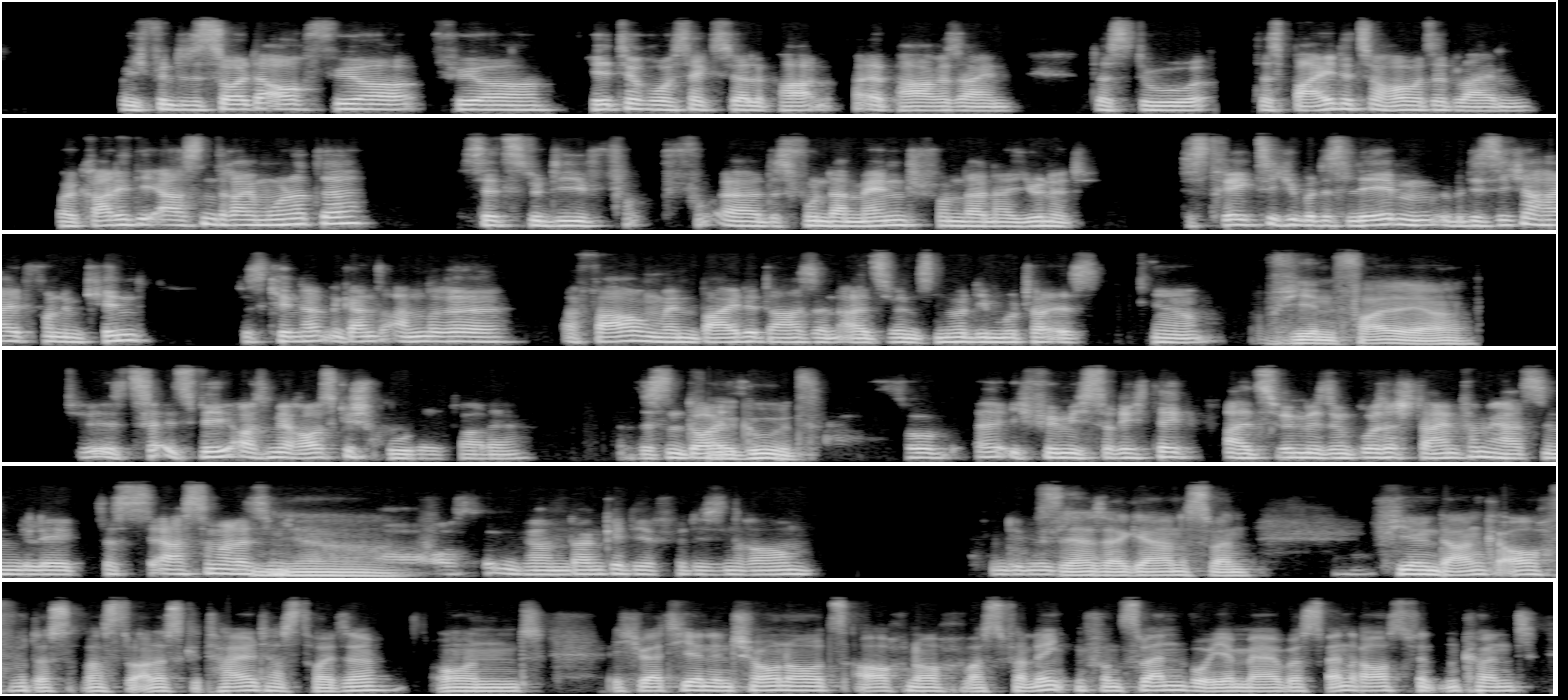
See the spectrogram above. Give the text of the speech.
Und ich finde, das sollte auch für, für heterosexuelle pa äh, Paare sein, dass du, dass beide zu Hause bleiben. Weil gerade die ersten drei Monate setzt du die, äh, das Fundament von deiner Unit. Das trägt sich über das Leben, über die Sicherheit von dem Kind. Das Kind hat eine ganz andere Erfahrung, wenn beide da sind, als wenn es nur die Mutter ist. Ja. Auf jeden Fall, ja. Es ist wie aus mir rausgesprudelt gerade. Das ist ein Voll gut. So, äh, ich fühle mich so richtig, als wäre mir so ein großer Stein vom Herzen gelegt. Das ist das erste Mal, dass ich mich Ja. ausdrücken kann. Danke dir für diesen Raum. Sehr, sehr gerne, Sven. Vielen Dank auch für das, was du alles geteilt hast heute. Und ich werde hier in den Show Notes auch noch was verlinken von Sven, wo ihr mehr über Sven rausfinden könnt.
